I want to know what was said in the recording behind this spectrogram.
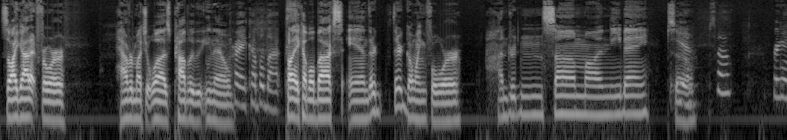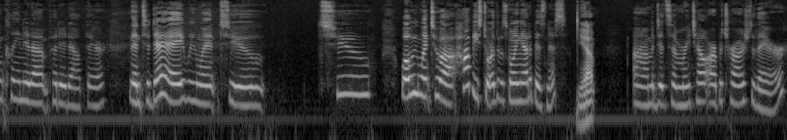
so I got it for however much it was, probably you know probably a couple bucks. probably a couple bucks, and they're they're going for hundred and some on eBay. So Yeah. So we're gonna clean it up and put it out there. Then today we went to two. Well, we went to a hobby store that was going out of business. yep, Um, and did some retail arbitrage there.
